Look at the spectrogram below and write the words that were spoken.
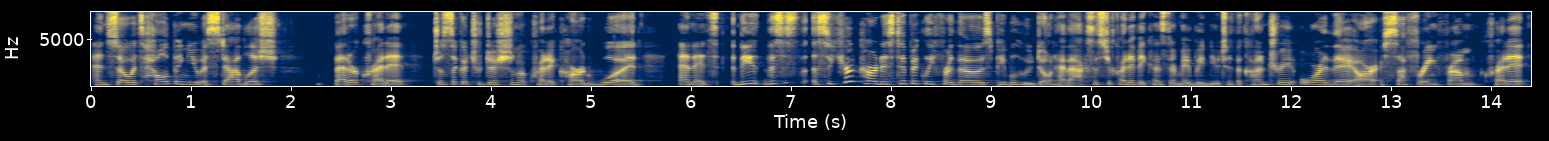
And so it's helping you establish better credit just like a traditional credit card would. And it's this is a secured card is typically for those people who don't have access to credit because they're maybe new to the country or they are suffering from credit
